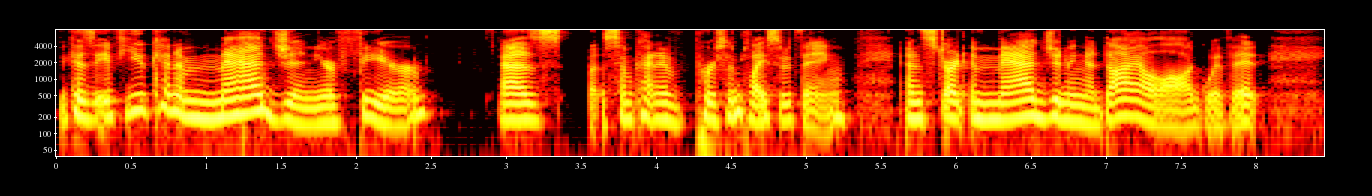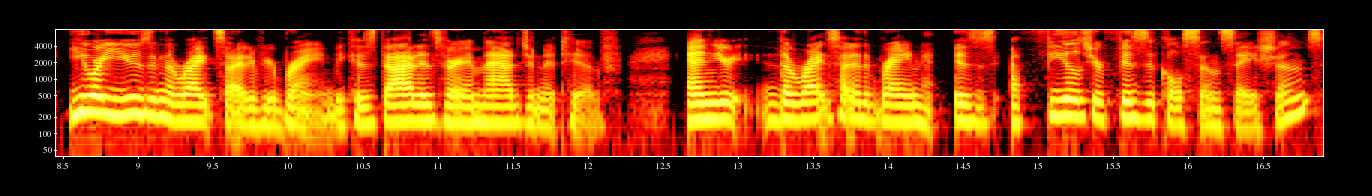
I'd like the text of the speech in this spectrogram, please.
Because if you can imagine your fear as some kind of person, place, or thing and start imagining a dialogue with it, you are using the right side of your brain because that is very imaginative. And your the right side of the brain is uh, feels your physical sensations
